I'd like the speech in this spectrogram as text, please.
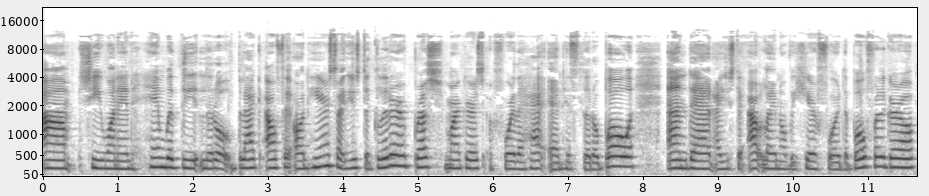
Um, she wanted him with the little black outfit on here. So I used the glitter brush markers for the hat and his little bow. And then I used the outline over here for the bow for the girl.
